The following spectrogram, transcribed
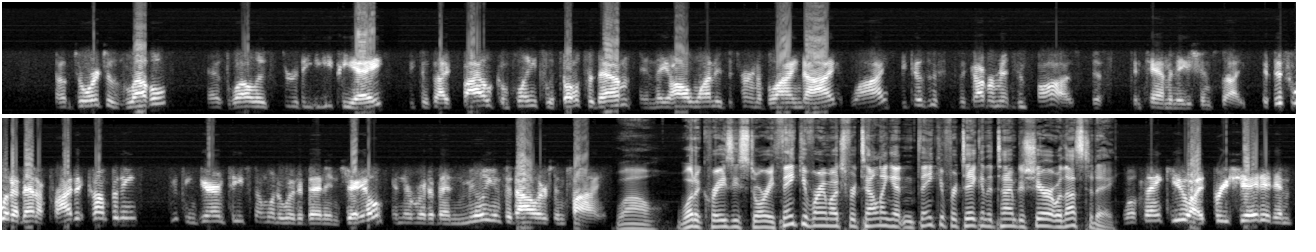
of Georgia's level, as well as through the EPA, because I filed complaints with both of them, and they all wanted to turn a blind eye. Why? Because this is the government who caused this contamination site. If this would have been a private company, you can guarantee someone would have been in jail and there would have been millions of dollars in fines. Wow. What a crazy story. Thank you very much for telling it and thank you for taking the time to share it with us today. Well, thank you. I appreciate it. And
